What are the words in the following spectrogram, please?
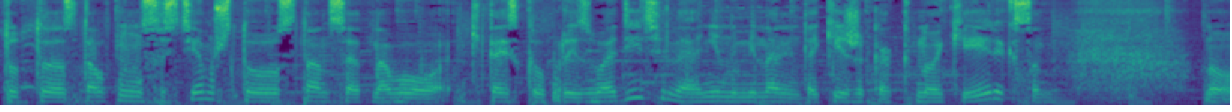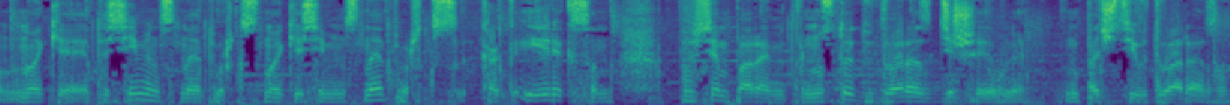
Тут э, столкнулся с тем, что станции одного китайского производителя, они номинально такие же, как Nokia Ericsson, ну, Nokia это Siemens Networks, Nokia Siemens Networks, как Ericsson, по всем параметрам, но стоит в два раза дешевле, ну, почти в два раза.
